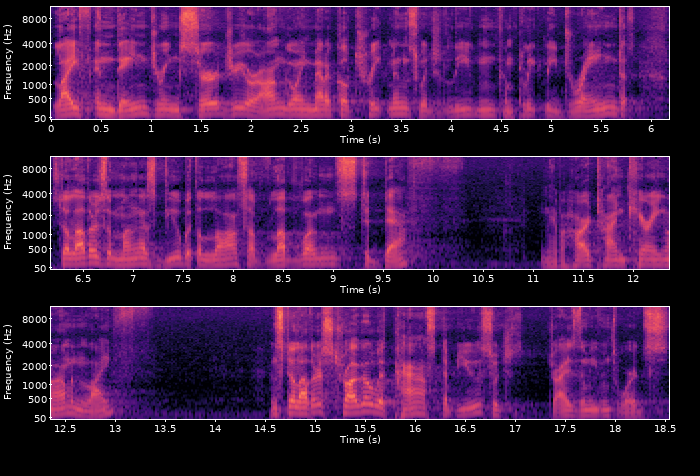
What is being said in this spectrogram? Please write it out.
life endangering surgery or ongoing medical treatments which leave them completely drained. Still, others among us deal with the loss of loved ones to death, and they have a hard time carrying on in life. And still, others struggle with past abuse, which drives them even towards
